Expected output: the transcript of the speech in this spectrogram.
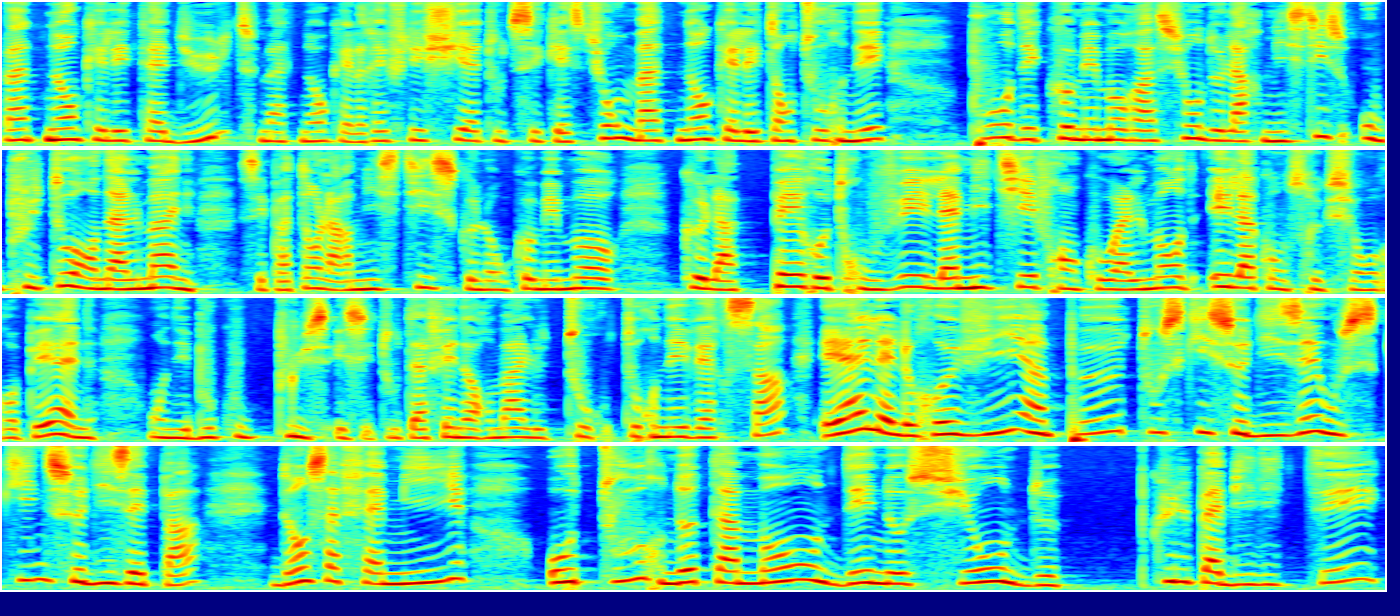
maintenant qu'elle est adulte, maintenant qu'elle réfléchit à toutes ces questions, maintenant qu'elle est en tournée pour des commémorations de l'armistice, ou plutôt en Allemagne, c'est pas tant l'armistice que l'on commémore que la paix retrouvée, l'amitié franco-allemande et la construction européenne. On est beaucoup plus, et c'est tout à fait normal, de tourner vers ça. Et elle, elle revit un peu tout ce qui se disait ou ce qui ne se disait pas dans sa famille, autour notamment des notions de culpabilité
